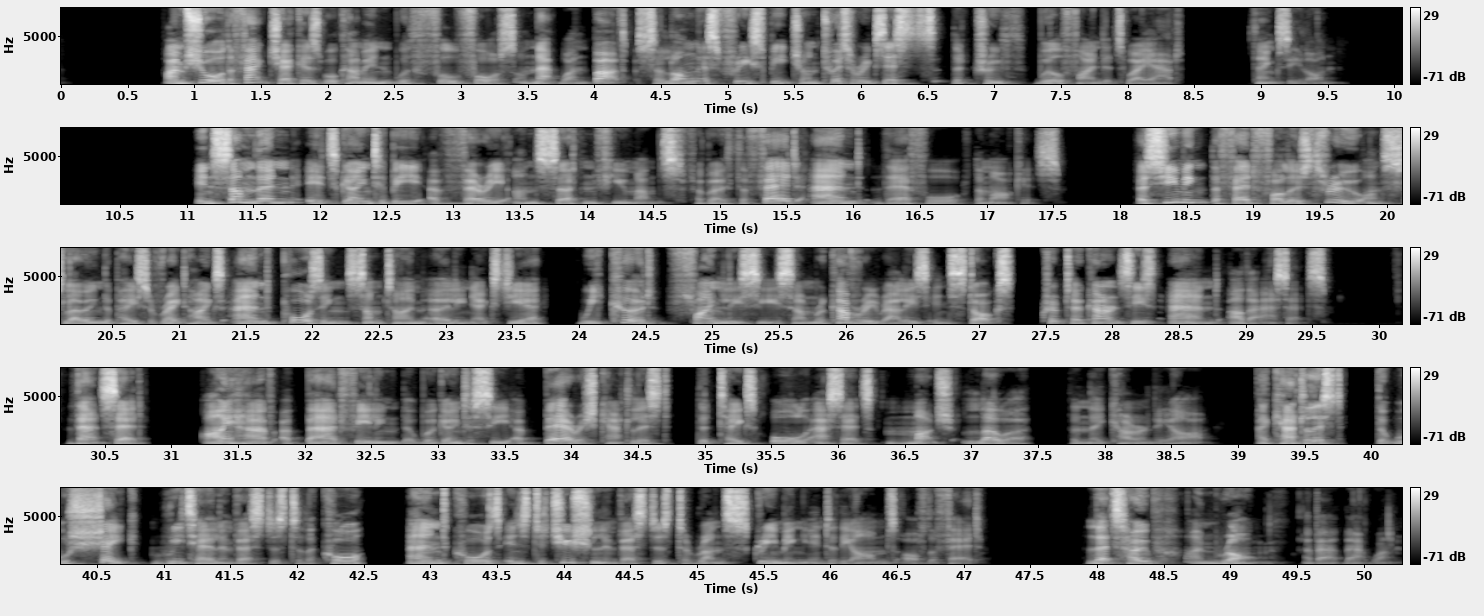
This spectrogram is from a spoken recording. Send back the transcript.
I'm sure the fact checkers will come in with full force on that one, but so long as free speech on Twitter exists, the truth will find its way out. Thanks, Elon. In sum, then, it's going to be a very uncertain few months for both the Fed and, therefore, the markets. Assuming the Fed follows through on slowing the pace of rate hikes and pausing sometime early next year, we could finally see some recovery rallies in stocks, cryptocurrencies, and other assets. That said, I have a bad feeling that we're going to see a bearish catalyst that takes all assets much lower than they currently are. A catalyst that will shake retail investors to the core and cause institutional investors to run screaming into the arms of the Fed. Let's hope I'm wrong about that one.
